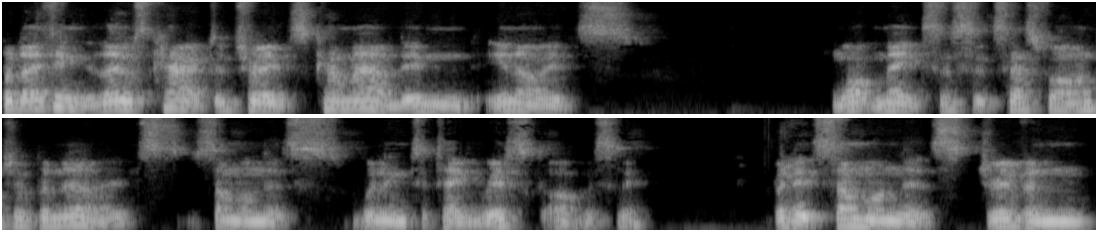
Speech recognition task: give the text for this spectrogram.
but I think those character traits come out in, you know, it's what makes a successful entrepreneur. It's someone that's willing to take risk, obviously, but yeah. it's someone that's driven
